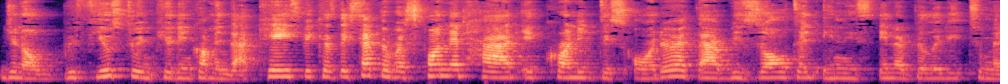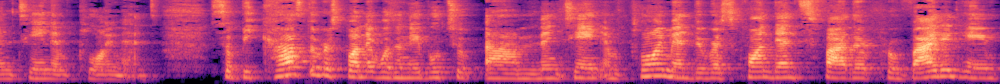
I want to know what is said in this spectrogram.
you know refused to impute income in that case because they said the respondent had a chronic disorder that resulted in his inability to maintain employment. So because the respondent was unable to um, maintain employment the respondent's father provided him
